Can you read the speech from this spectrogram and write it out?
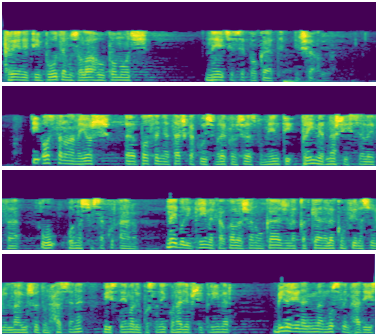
krene tim putem uz Allahovu pomoć neće se pokajati, inša Allah. I ostalo nam je još e, posljednja tačka koju smo rekli večera spomenuti, primjer naših selefa u odnosu sa Kur'anom. Najbolji primjer, kako Allah šanom kaže, lakad kane lekom fi rasulillahi usvetun hasene, vi ste imali u poslaniku najljepši primjer. Bileži nam ima muslim hadis,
